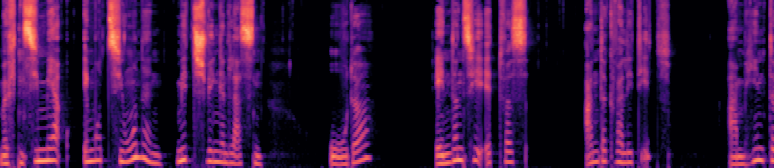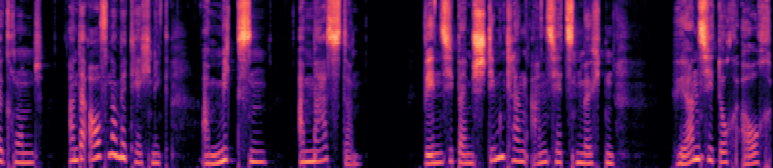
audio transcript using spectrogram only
Möchten Sie mehr Emotionen mitschwingen lassen? Oder ändern Sie etwas an der Qualität, am Hintergrund, an der Aufnahmetechnik, am Mixen, am Mastern? Wenn Sie beim Stimmklang ansetzen möchten, hören Sie doch auch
